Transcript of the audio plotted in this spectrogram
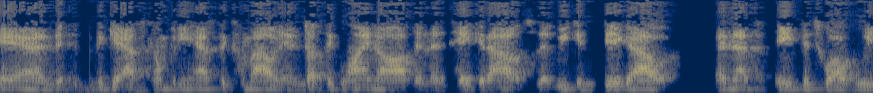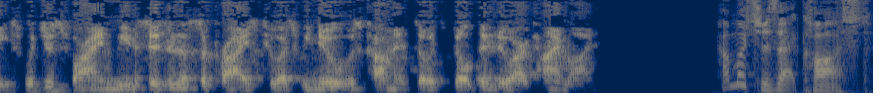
And the gas company has to come out and shut the line off and then take it out so that we can dig out and that's eight to 12 weeks, which is fine. We, this isn't a surprise to us. We knew it was coming, so it's built into our timeline. How much does that cost?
